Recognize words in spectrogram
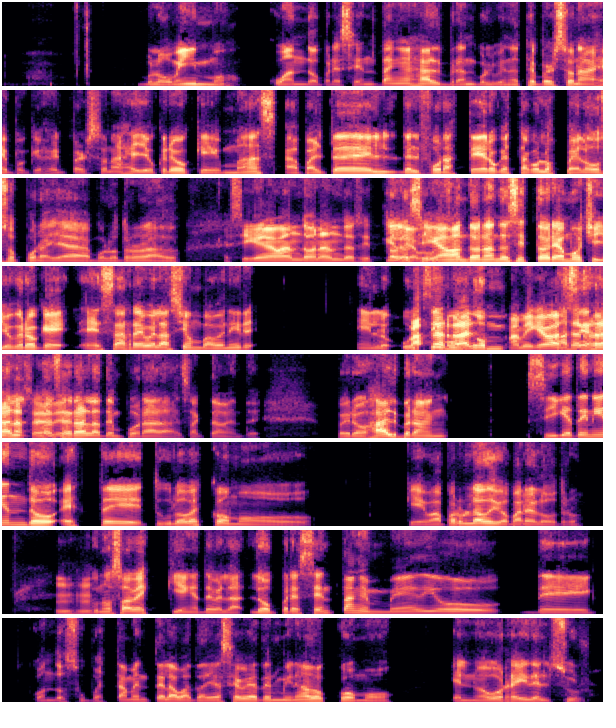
lo mismo. Cuando presentan a Halbrand, volviendo a este personaje, porque es el personaje, yo creo que más, aparte del, del forastero que está con los pelosos por allá, por otro lado, Que siguen abandonando esa que historia. lo sigue mucho. abandonando esa historia mucho. Y yo creo que esa revelación va a venir en los Eh, Va a últimos cerrar, dos a mí que va va a a cerrar, la va a cerrar la temporada, exactamente. Pero Halbrand sigue teniendo este, tú lo ves como que va para un lado y va para el otro. Tú no sabes quién es de verdad. Lo presentan en medio de cuando supuestamente la batalla se había terminado como el nuevo rey del sur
